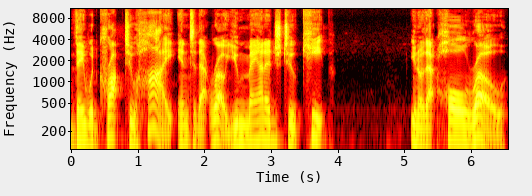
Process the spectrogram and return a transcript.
they would crop too high into that row. You manage to keep, you know, that whole row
